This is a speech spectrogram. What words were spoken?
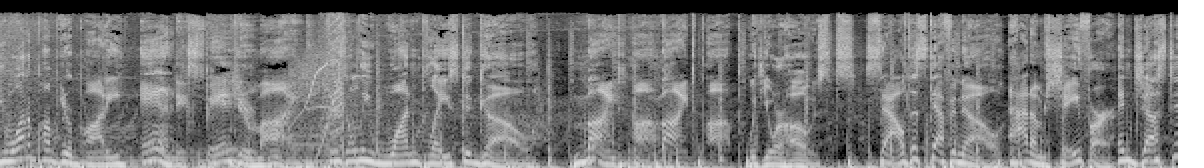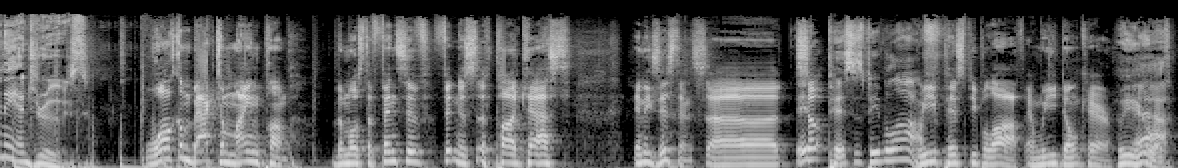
you want to pump your body and expand your mind, there's only one place to go. Mind Pump. Mind Pump with your hosts, Sal DiStefano, Adam Schafer, and Justin Andrews. Welcome back to Mind Pump, the most offensive fitness podcast in existence. Uh, It so pisses people off. we piss people off, and we don't care. Who you yeah. with?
